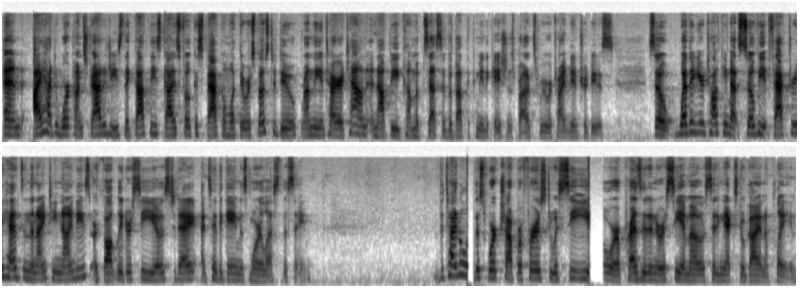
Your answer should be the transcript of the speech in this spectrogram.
And I had to work on strategies that got these guys focused back on what they were supposed to do, run the entire town, and not become obsessive about the communications products we were trying to introduce. So whether you're talking about Soviet factory heads in the 1990s or thought leader CEOs today, I'd say the game is more or less the same. The title of this workshop refers to a CEO or a president or a CMO sitting next to a guy on a plane.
